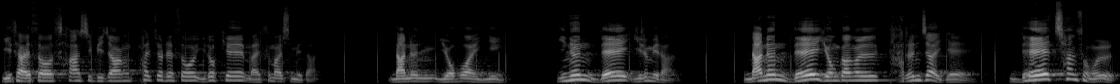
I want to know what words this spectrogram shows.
이사에서 42장 8절에서 이렇게 말씀하십니다. 나는 여호와이니 이는 내 이름이라 나는 내 영광을 다른 자에게 내 찬송을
